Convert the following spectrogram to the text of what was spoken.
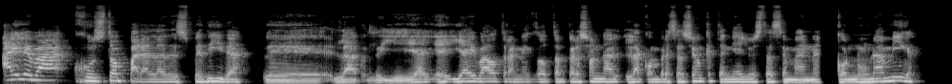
Ahí le va justo para la despedida, la, y, y ahí va otra anécdota personal, la conversación que tenía yo esta semana con una amiga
